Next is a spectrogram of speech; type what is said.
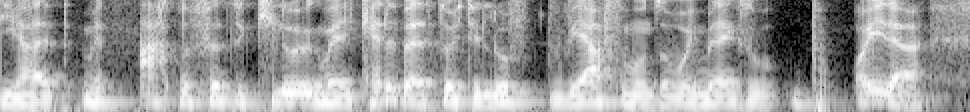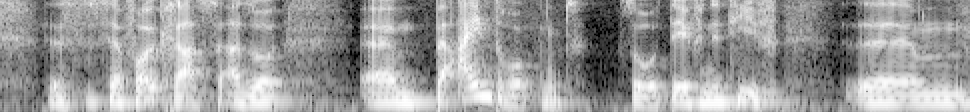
die halt mit 48 Kilo irgendwelche Kettlebells durch die Luft werfen und so, wo ich mir denke, so, oida, das ist ja voll krass. Also ähm, beeindruckend, so definitiv. Ähm,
